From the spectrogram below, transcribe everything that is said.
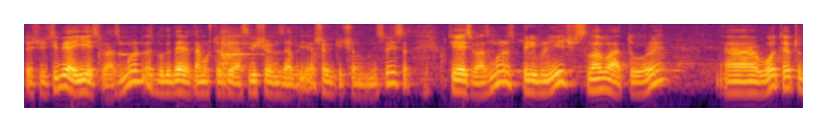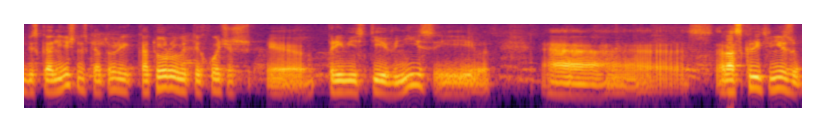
То есть у тебя есть возможность, благодаря тому, что ты освящен за Ашерки Чон у тебя есть возможность привлечь в слова Торы э, вот эту бесконечность, который, которую ты хочешь э, привести вниз и раскрыть внизу.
